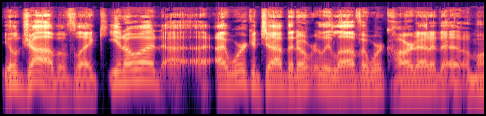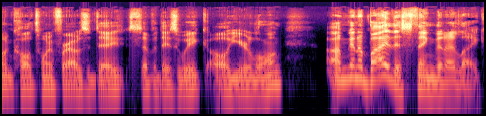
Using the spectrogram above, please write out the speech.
the old job of like, you know what? Uh, I work a job that I don't really love. I work hard at it. I'm on call 24 hours a day, seven days a week, all year long. I'm going to buy this thing that I like.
